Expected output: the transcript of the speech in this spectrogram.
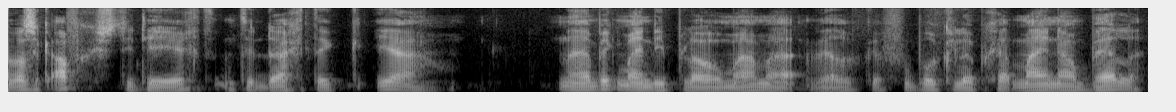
was ik afgestudeerd. En toen dacht ik, ja, dan heb ik mijn diploma. Maar welke voetbalclub gaat mij nou bellen?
